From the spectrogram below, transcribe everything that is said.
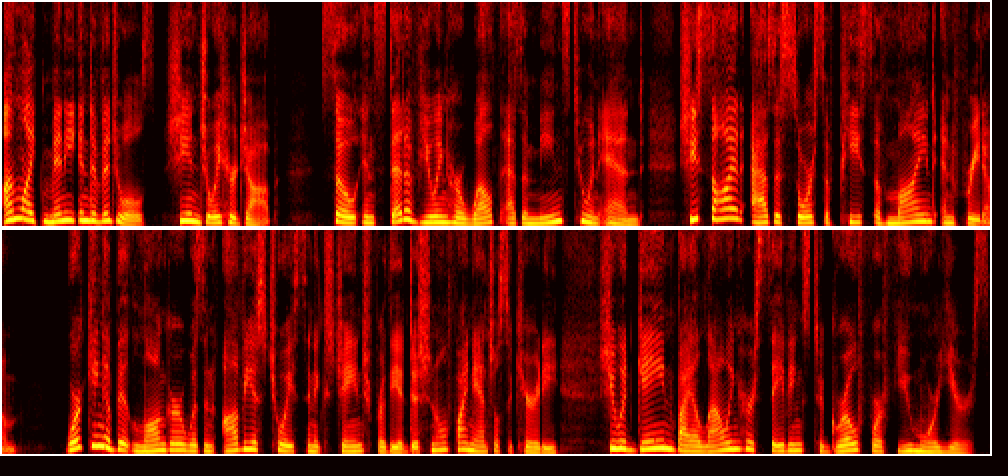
Unlike many individuals, she enjoyed her job. So instead of viewing her wealth as a means to an end, she saw it as a source of peace of mind and freedom. Working a bit longer was an obvious choice in exchange for the additional financial security she would gain by allowing her savings to grow for a few more years.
